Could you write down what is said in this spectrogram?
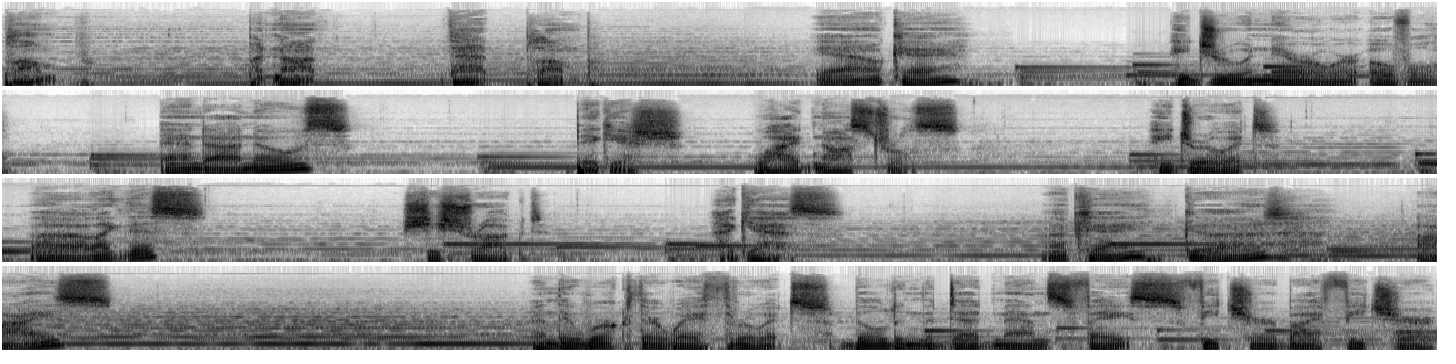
Plump, but not that plump. Yeah, okay. He drew a narrower oval. And a nose? Biggish, wide nostrils. He drew it. Uh, like this? She shrugged. I guess. Okay, good. Eyes? And they worked their way through it, building the dead man's face feature by feature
